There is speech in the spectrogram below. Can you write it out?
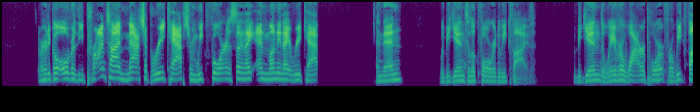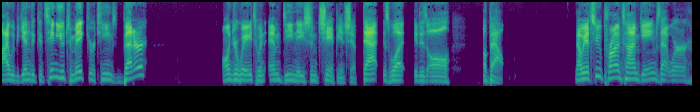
we're here to go over the primetime matchup recaps from week four, the Sunday night and Monday night recap. And then we begin to look forward to week five. We begin the waiver wire report for week five. We begin to continue to make your teams better on your way to an MD Nation championship. That is what it is all about. Now we had two primetime games that were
